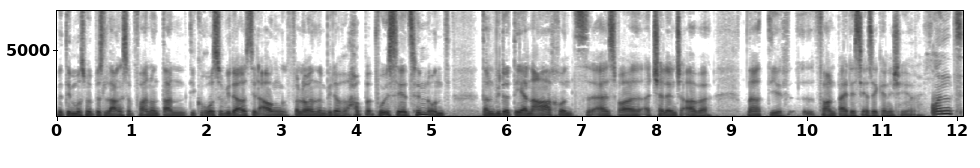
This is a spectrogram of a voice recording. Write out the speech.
mit dem muss man ein bisschen langsam fahren und dann die Große wieder aus den Augen verloren, dann wieder, wo ist sie jetzt hin? Und dann wieder der nach und äh, es war eine Challenge, aber na, die fahren beide sehr, sehr gerne Ski. ja. Und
